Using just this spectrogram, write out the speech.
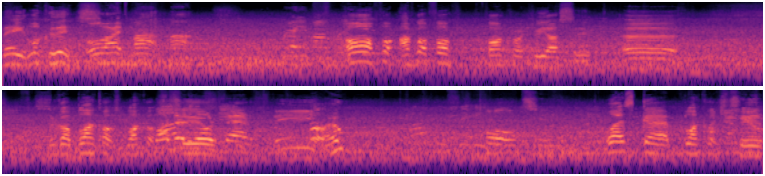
Mate, look at this. Alright, Matt, Matt. Oh, fo- I've got Far, Far Cry 3, that's it. Uh, we've got Black Ops, Black Ops Modern 2. Warfare 3. Hello. Portal 2. Let's get Black Ops 2.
